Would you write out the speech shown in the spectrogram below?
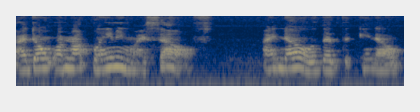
I don't, I'm not blaming myself. I know that, you know,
